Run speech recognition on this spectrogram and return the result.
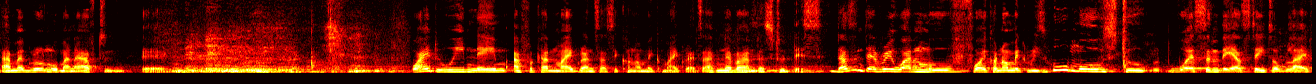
I'm a grown woman, I have to. Um, why do we name African migrants as economic migrants? I've never understood this. Doesn't everyone move for economic reasons? Who moves to worsen their state of life?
